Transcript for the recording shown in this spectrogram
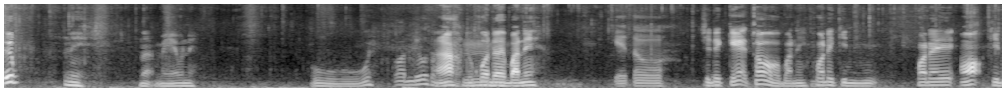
อึ๊บนี่นะแหมมันนี่โอ้ยก้อนนิ้วสองอะทุกคนเลยบัดนี้เกโตจะได้แกะต่อบัดนี้พอได้กินพอได้อ้อกิน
